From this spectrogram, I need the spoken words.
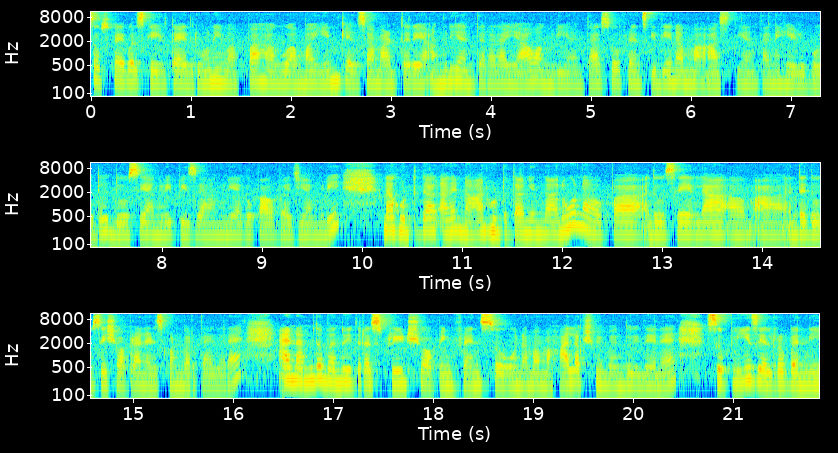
ಸಬ್ಸ್ಕ್ರೈಬರ್ಸ್ ಕೇಳ್ತಾ ಇದ್ರು, ನಿಮ್ಮ ಅಪ್ಪ ಹಾಗೂ ಅಮ್ಮ ಏನು ಕೆಲಸ ಮಾಡ್ತಾರೆ? ಅಂಗಡಿ ಅಂತಾರಲ್ಲ, ಯಾವ ಅಂಗಡಿ ಅಂತ? ಸೊ ಫ್ರೆಂಡ್ಸ್ ಇದೇ ನಮ್ಮ ಆಸ್ತಿ ಅಂತಲೇ ಹೇಳ್ಬೋದು. ದೋಸೆ ಅಂಗಡಿ ಪಿಜ್ಜಾ ಅಂಗಡಿ ಹಾಗೂ ಪಾವ್ ಭಾಜಿ ಅಂಗಡಿ. ನಾ ಹುಟ್ಟಿದಾಗ ಅಂದರೆ ನಾನು ಹುಟ್ಟಿದಾಗಿಂದಾನು ನಮ್ಮ ಅಪ್ಪ ದೋಸೆ ಎಲ್ಲ ಅಂದರೆ ದೋಸೆ ಶಾಪ್ ನಡೆಸ್ಕೊಂಡು ಬರ್ತಾ ಇದ್ದಾರೆ ಆ್ಯಂಡ್ ನಮ್ಮದು ಬಂದು ಈ ಥರ ಸ್ಟ್ರೀಟ್ ಶಾಪಿಂಗ್ ಫ್ರೆಂಡ್ಸ್ ಸೊ ನಮ್ಮ ಮಹಾಲಕ್ಷ್ಮಿ ಬಂದು ಇದೇನೆ. ಸೊ ಪ್ಲೀಸ್ ಎಲ್ಲರೂ ಬನ್ನಿ,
